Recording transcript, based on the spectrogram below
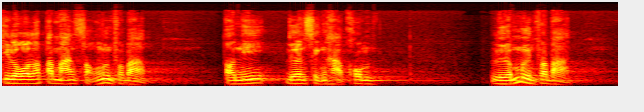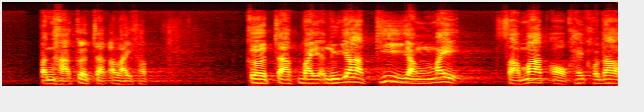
กิโลละประมาณ 20,000กว่าบาท ตอนนี้เดือนสิงหาคม เหลือหมื่นกว่าบาท ปัญหาเกิดจากอะไรครับ เกิดจากใบอนุญาตที่ยังไม่สามารถออกให้เขาได้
